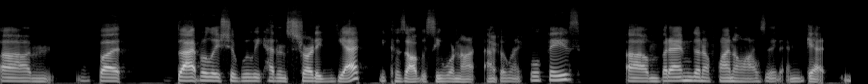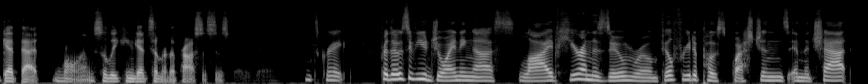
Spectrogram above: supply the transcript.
Um, but that relationship really hadn't started yet because obviously we're not at the rental phase. Um, but I'm going to finalize it and get get that rolling so we can get some of the processes started there. That's great. For those of you joining us live here in the Zoom room, feel free to post questions in the chat.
